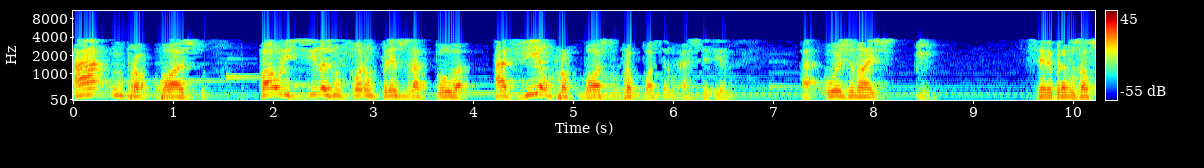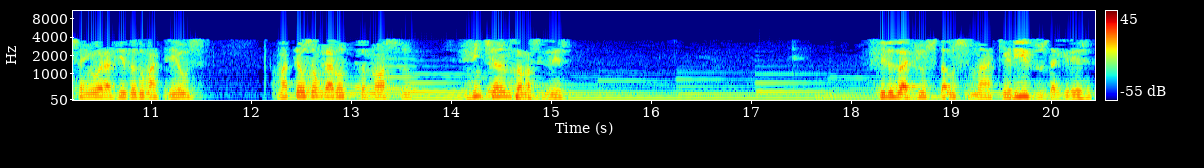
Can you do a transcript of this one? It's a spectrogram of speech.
Há um propósito. Paulo e Silas não foram presos à toa. Havia um propósito, o propósito era o carcereiro. Ah, hoje nós celebramos ao Senhor a vida do Mateus. Mateus é um garoto do nosso, de 20 anos da nossa igreja. Filho do Adilson da Lucimar, queridos da igreja.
